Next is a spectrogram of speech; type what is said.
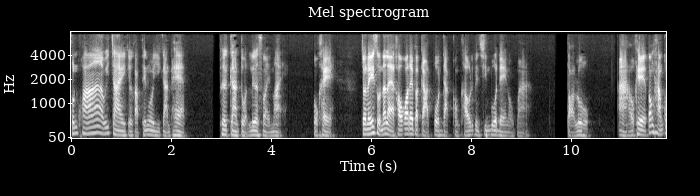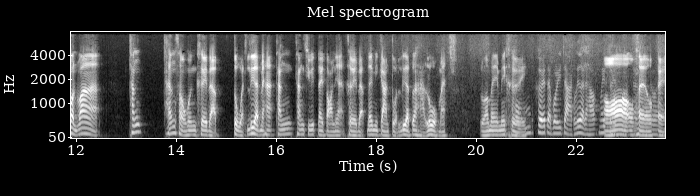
ค้นคว้าวิจัยเกี่ยวกับเทคโนโลยีการแพทย์ เพื่อการตรวจเลือดสมัยใหม่ โอเค จนในที่สุดนั่นแหละเขาก็ได้ประกาศ product ของเขาที่เป็นชิ้นโบว์แดงออกมา ต่อโลก อ่าโอเค ต้องถามก่อนว่าทั้งทั้งสองคนเคยแบบตรวจเลือดไหมฮะ ทั้งทั้งชีวิตในตอนเนี้ย เคยแบบได้มีการตรวจเลือดเพื่อหาโรคไหมหรือว่าไม่ไม่เคยผมเคยแต่บริจาคเลือดนะครับ ไม่อ๋เคอยตรวจโอเคลืดโอเคอ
